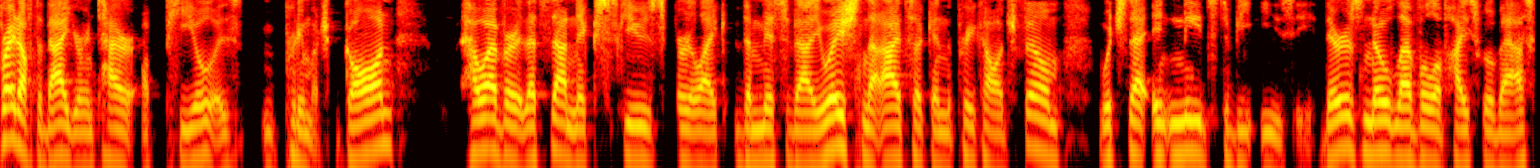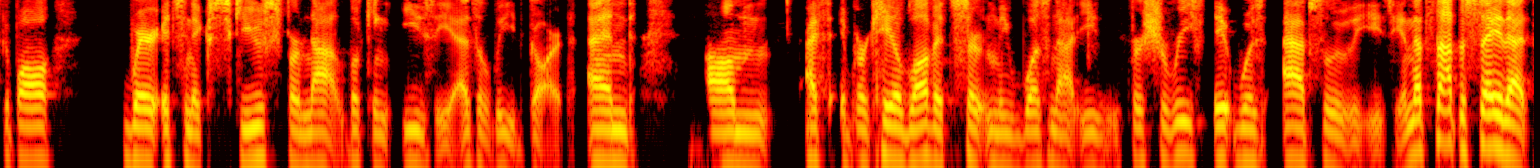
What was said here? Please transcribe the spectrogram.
right off the bat, your entire appeal is pretty much gone. However, that's not an excuse for like the misevaluation that I took in the pre-college film, which that it needs to be easy. There is no level of high school basketball where it's an excuse for not looking easy as a lead guard. And um I th- for Caleb Love, it certainly was not easy. For Sharife, it was absolutely easy. And that's not to say that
